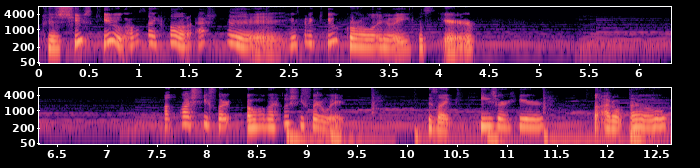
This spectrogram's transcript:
because she was cute. I was like, oh, Ashlyn, you're kind of cute, girl. Anyway, you can see her. I thought she flirt. Oh, I'm like, who's she flirt with? He's like, he's right here. So I don't know.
